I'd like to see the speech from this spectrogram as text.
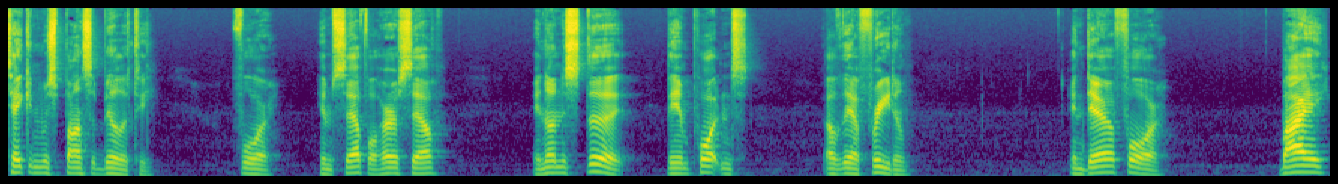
taken responsibility for himself or herself and understood the importance of their freedom. And therefore, by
